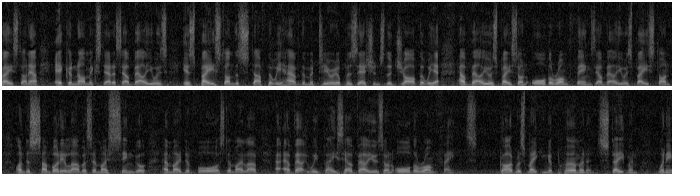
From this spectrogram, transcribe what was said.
based on our economic status. Our value is, is based on the stuff that we have, the material possessions, the job that we have. Our value is based on all the wrong things. Our value is based on, on does somebody love us? Am I single? Am I divorced? Am I loved? Our value, we base our values on all the wrong things. God was making a permanent statement when he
